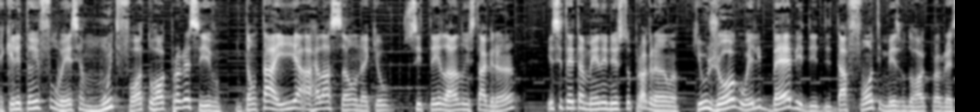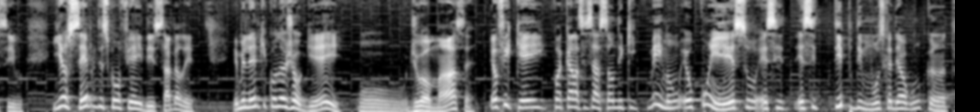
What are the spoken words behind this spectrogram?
é que ele tem uma influência muito forte do rock progressivo. Então tá aí a relação né, que eu citei lá no Instagram e citei também no início do programa que o jogo ele bebe de, de, da fonte mesmo do rock progressivo. E eu sempre desconfiei disso, sabe, Ale? Eu me lembro que quando eu joguei o Duel Master, eu fiquei com aquela sensação de que, meu irmão, eu conheço esse, esse tipo de música de algum canto.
